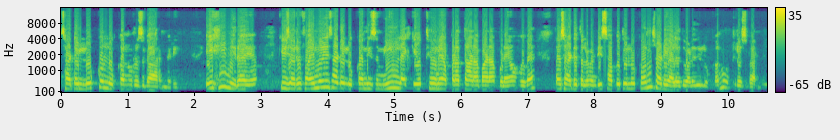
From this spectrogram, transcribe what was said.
ਸਾਡੇ ਲੋਕਲ ਲੋਕਾਂ ਨੂੰ ਰੋਜ਼ਗਾਰ ਮਿਲੇ। ਇਹੀ ਮੇਰਾ ਆ ਕਿ ਜੇ ਰਿਫਾਈਨਰੀ ਸਾਡੇ ਲੋਕਾਂ ਦੀ ਜ਼ਮੀਨ ਲੈ ਕੇ ਉੱਥੇ ਉਹਨੇ ਆਪਣਾ ਤਾਣਾ ਬਾਣਾ ਬਣਿਆ ਹੋਵੇ, ਤਾਂ ਸਾਡੇ ਤਲਵੰਡੀ ਸਾਬੋ ਦੇ ਲੋਕਾਂ ਨੂੰ, ਸਾਡੇ ਆਲੇ ਦੁਆਲੇ ਦੇ ਲੋਕਾਂ ਨੂੰ ਉੱਥੇ ਰੋਜ਼ਗਾਰ ਮਿਲੇ।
